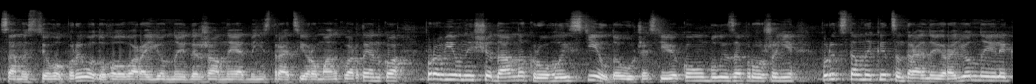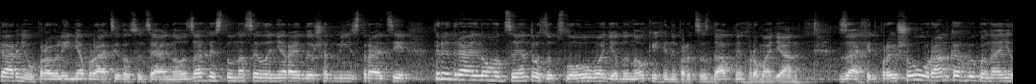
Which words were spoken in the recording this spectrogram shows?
Саме з цього приводу голова районної державної адміністрації Роман Квартенко провів нещодавно круглий стіл, до участі в якому були запрошені представники центральної районної лікарні, управління праці та соціального захисту населення райдержадміністрації, територіального центру з обслуговування одиноких і непрацездатних громадян. Захід пройшов у рамках виконання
